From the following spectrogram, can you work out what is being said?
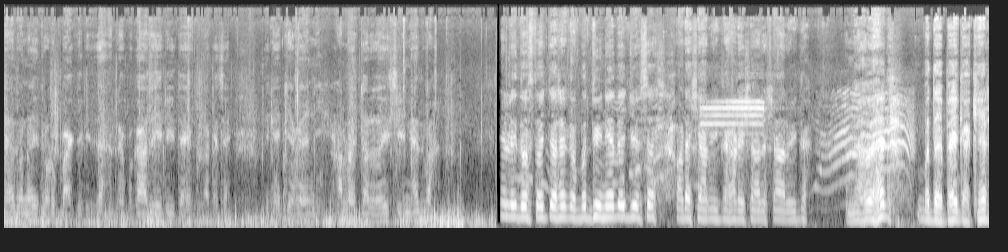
નેદવા નહીં થોડુંક બાકી રીતે લગભગ આજે એ રીતે એમ લાગે છે. કે કંઈ કહેવાય નહીં. હાલો અત્યારે જઈએ છીએ નેદવા. એટલે દોસ્તો અત્યારે કે બધું નેદ જ છે. સાડા ચાર વીઘા સાડા ચાર ચાર વીઘા. અને હવે બધા ભેગા ઘેર.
